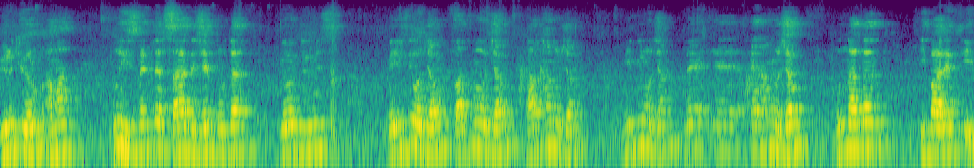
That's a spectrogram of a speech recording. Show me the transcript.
yürütüyorum ama bu hizmetler sadece burada gördüğümüz Vecdi Hocam, Fatma Hocam, Hakan Hocam, Nilgün Hocam ve e, Erhan Hocam bunlardan ibaret değil.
